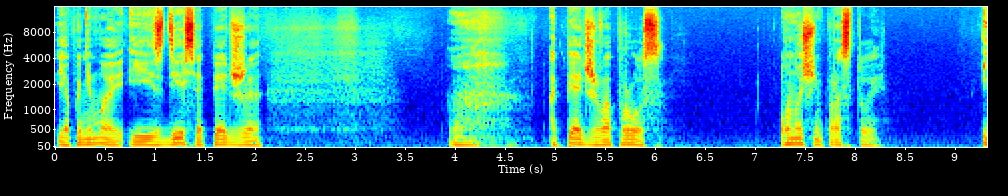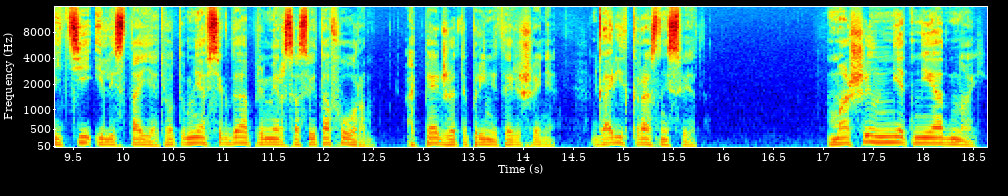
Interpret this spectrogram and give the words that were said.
Я понимаю. И здесь, опять же, опять же вопрос. Он очень простой. Идти или стоять. Вот у меня всегда пример со светофором. Опять же, это принятое решение. Горит красный свет. Машин нет ни одной.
